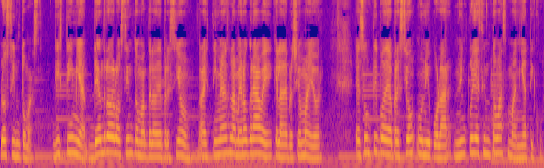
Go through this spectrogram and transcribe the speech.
los síntomas. Distimia, dentro de los síntomas de la depresión, la distimia es la menos grave que la depresión mayor. Es un tipo de depresión unipolar, no incluye síntomas maniáticos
